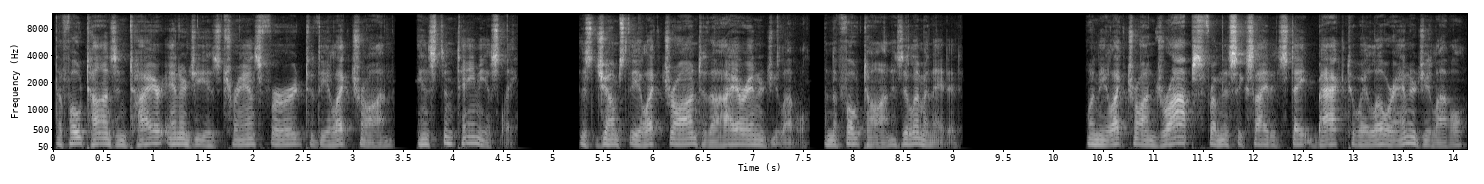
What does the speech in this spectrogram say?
the photon's entire energy is transferred to the electron instantaneously. This jumps the electron to the higher energy level, and the photon is eliminated. When the electron drops from this excited state back to a lower energy level,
